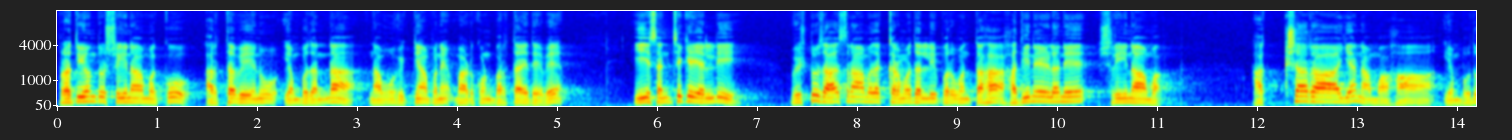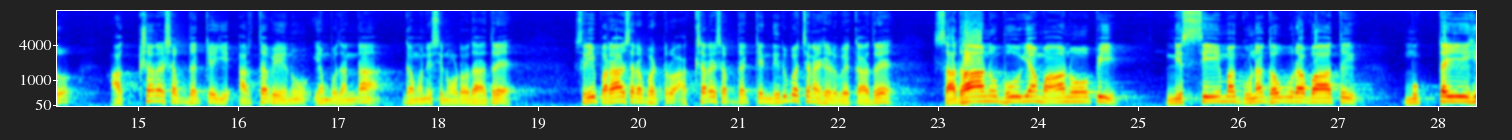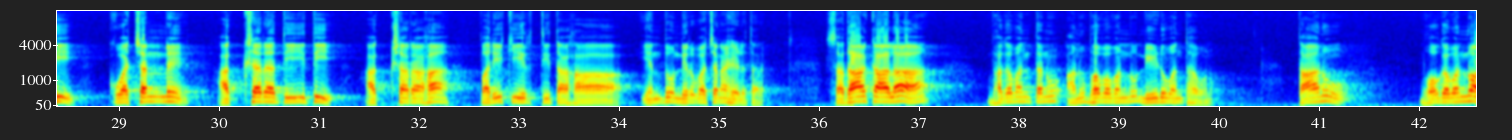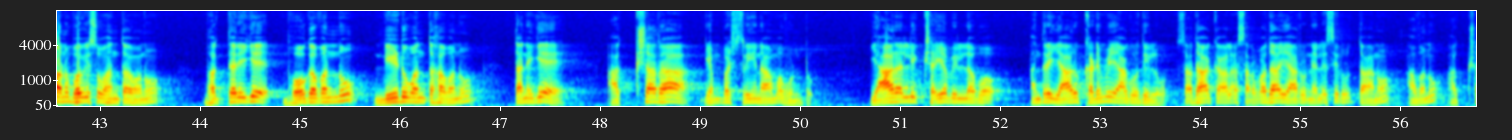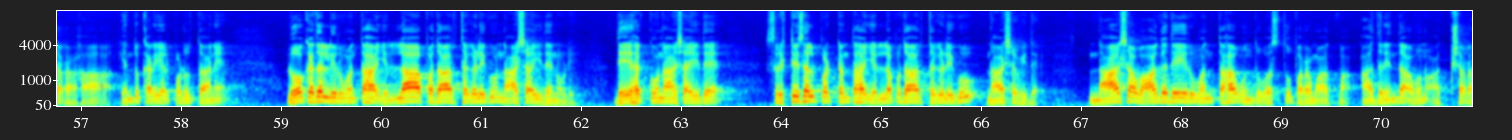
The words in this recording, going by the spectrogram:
ಪ್ರತಿಯೊಂದು ಶ್ರೀನಾಮಕ್ಕೂ ಅರ್ಥವೇನು ಎಂಬುದನ್ನು ನಾವು ವಿಜ್ಞಾಪನೆ ಮಾಡ್ಕೊಂಡು ಬರ್ತಾ ಇದ್ದೇವೆ. ಈ ಸಂಚಿಕೆಯಲ್ಲಿ ವಿಷ್ಣು ಸಹಸ್ರನಾಮದ ಕ್ರಮದಲ್ಲಿ ಬರುವಂತಹ ಹದಿನೇಳನೇ ಶ್ರೀನಾಮ, ಅಕ್ಷರಾಯ ನಮಃ ಎಂಬುದು ಅಕ್ಷರ ಶಬ್ದಕ್ಕೆ ಈ ಅರ್ಥವೇನು ಎಂಬುದನ್ನು ಗಮನಿಸಿ ನೋಡೋದಾದರೆ, ಶ್ರೀ ಪರಾಶರ ಭಟ್ರು ಅಕ್ಷರ ಶಬ್ದಕ್ಕೆ ನಿರ್ವಚನ ಹೇಳಬೇಕಾದ್ರೆ, ಸದಾನುಭೂಯ ಮಾನೋಪಿ ನಿಸ್ಸೀಮ ಗುಣಗೌರವಾತ್ ಮುಕ್ತೈ ಕ್ವಚನ್ ಅಕ್ಷರತೀತಿ ಅಕ್ಷರ ಪರಿಕೀರ್ತಿತ ಎಂದು ನಿರ್ವಚನ ಹೇಳ್ತಾರೆ. ಸದಾಕಾಲ ಭಗವಂತನು ಅನುಭವವನ್ನು ನೀಡುವಂತಹವನು. ತಾನು ಭೋಗವನ್ನು ಅನುಭವಿಸುವಂತಹವನು, ಭಕ್ತರಿಗೆ ಭೋಗವನ್ನು ನೀಡುವಂತಹವನು, ತನಗೆ ಅಕ್ಷರ ಎಂಬ ಶ್ರೀನಾಮ ಉಂಟು. ಯಾರಲ್ಲಿ ಕ್ಷಯವಿಲ್ಲವೋ, ಅಂದರೆ ಯಾರು ಕಡಿಮೆಯಾಗೋದಿಲ್ಲವೋ, ಸದಾಕಾಲ ಸರ್ವದಾ ಯಾರು ನೆಲೆಸಿರುತ್ತಾನೋ ಅವನು ಅಕ್ಷರ ಎಂದು ಕರೆಯಲ್ಪಡುತ್ತಾನೆ. ಲೋಕದಲ್ಲಿರುವಂತಹ ಎಲ್ಲ ಪದಾರ್ಥಗಳಿಗೂ ನಾಶ ಇದೆ ನೋಡಿ. ದೇಹಕ್ಕೂ ನಾಶ ಇದೆ. ಸೃಷ್ಟಿಸಲ್ಪಟ್ಟಂತಹ ಎಲ್ಲ ಪದಾರ್ಥಗಳಿಗೂ ನಾಶವಿದೆ. ನಾಶವಾಗದೇ ಇರುವಂತಹ ಒಂದು ವಸ್ತು ಪರಮಾತ್ಮ. ಆದ್ದರಿಂದ ಅವನು ಅಕ್ಷರ.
